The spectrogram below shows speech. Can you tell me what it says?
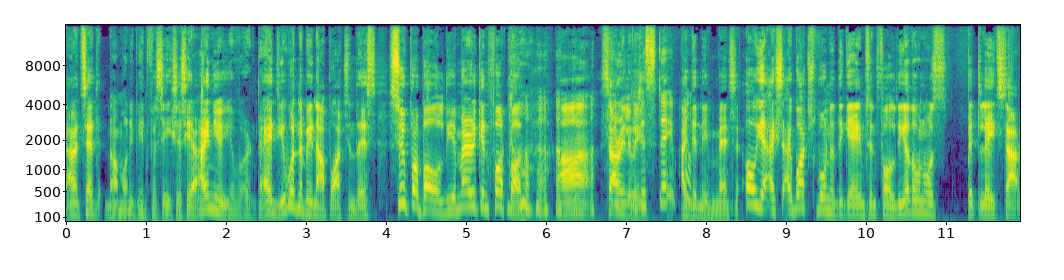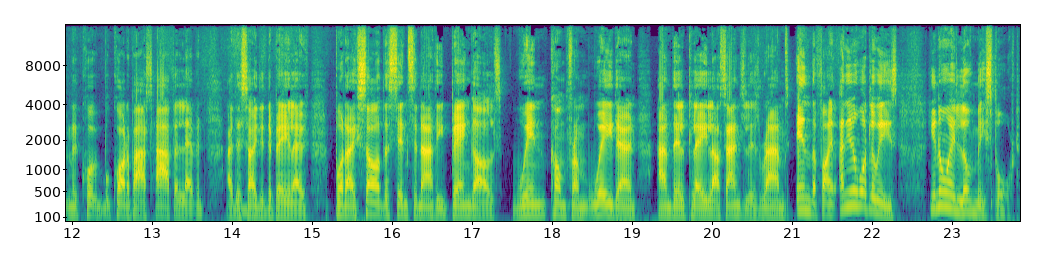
I said, No, I'm only being facetious here. I knew you were in bed. You wouldn't have been up watching this. Super Bowl, the American football. ah, sorry, Louise. I didn't even mention it. Oh, yeah, I watched one of the games in full. The other one was a bit late starting at qu- quarter past half 11. I decided to bail out. But I saw the Cincinnati Bengals win, come from way down, and they'll play Los Angeles Rams in the final. And you know what, Louise? You know I love me sport.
